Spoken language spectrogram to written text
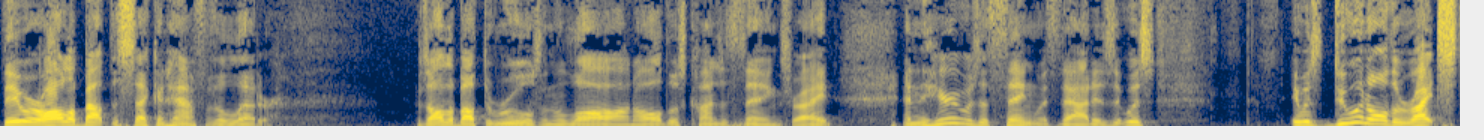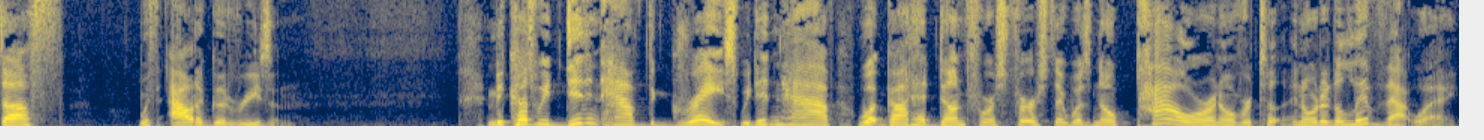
They were all about the second half of the letter. It was all about the rules and the law and all those kinds of things, right? And here was the thing with that is it was it was doing all the right stuff without a good reason. And because we didn't have the grace, we didn't have what God had done for us first, there was no power in, to, in order to live that way.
